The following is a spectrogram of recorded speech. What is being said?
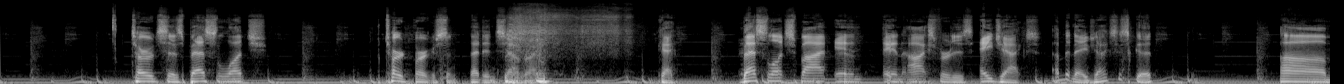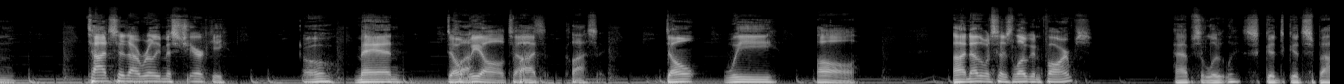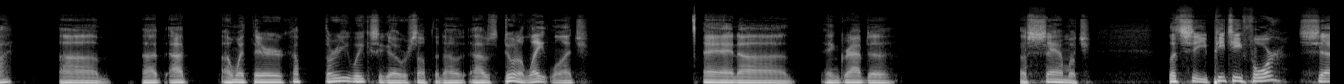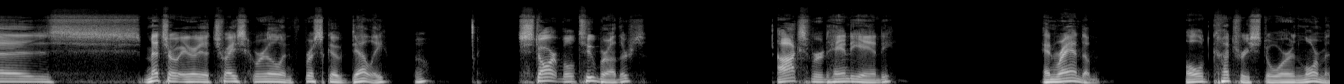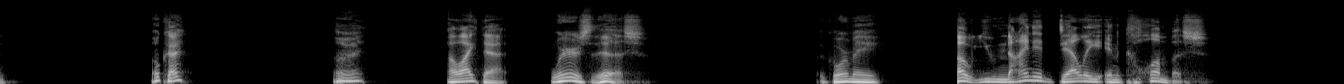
Turd says best lunch. Turd Ferguson. That didn't sound right. okay. Best lunch spot in in Oxford is Ajax. I've been to Ajax. It's good. Um, Todd said I really miss Cherokee. Oh Man, don't Cla- we all, Todd? Classic. classic. Don't we all? Uh, another one says Logan Farms. Absolutely, it's a good good spot. Um, I I, I went there a couple three weeks ago or something. I, I was doing a late lunch, and uh, and grabbed a a sandwich. Let's see. PT four says metro area Trace Grill and Frisco Deli. Oh. Starkville, Two Brothers. Oxford, Handy Andy and Random, old country store in Lorman. Okay. All right. I like that. Where is this? A gourmet. Oh, United Deli in Columbus.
